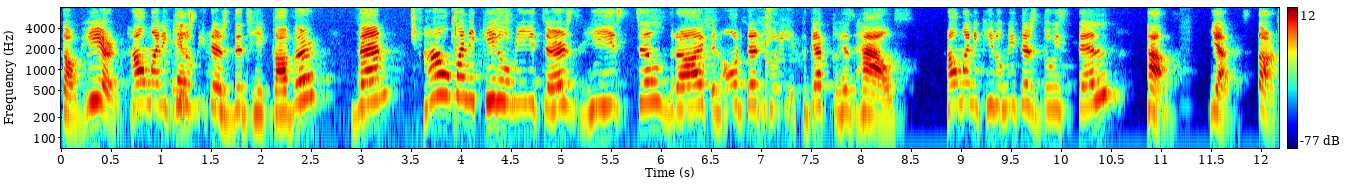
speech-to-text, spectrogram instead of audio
So here, how many kilometers did he cover? Then, how many kilometers he still drive in order to, re- to get to his house? How many kilometers do we still have? Yeah, start.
